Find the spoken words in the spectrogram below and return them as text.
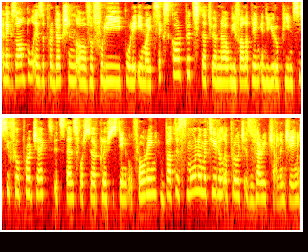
An example is the production of a fully polyamide 6 carpet that we are now developing in the European CISUFLO project. It stands for Circular Sustainable Flooring. But this monomaterial approach is very challenging.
